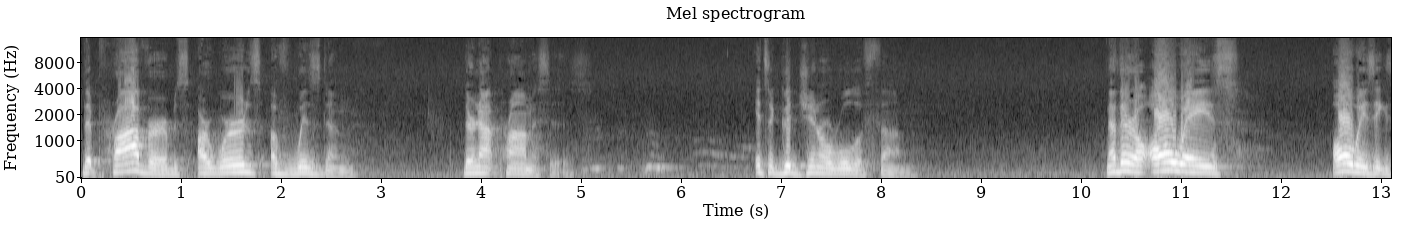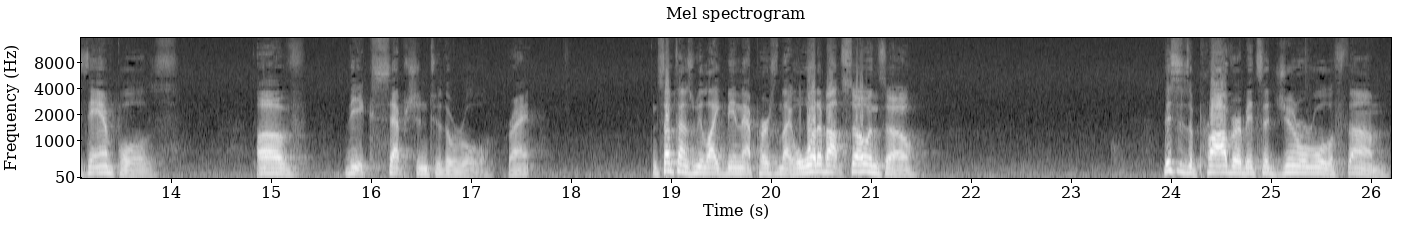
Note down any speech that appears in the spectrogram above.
that Proverbs are words of wisdom, they're not promises. It's a good general rule of thumb. Now, there are always, always examples of the exception to the rule, right? And sometimes we like being that person like, well, what about so and so? This is a proverb, it's a general rule of thumb.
